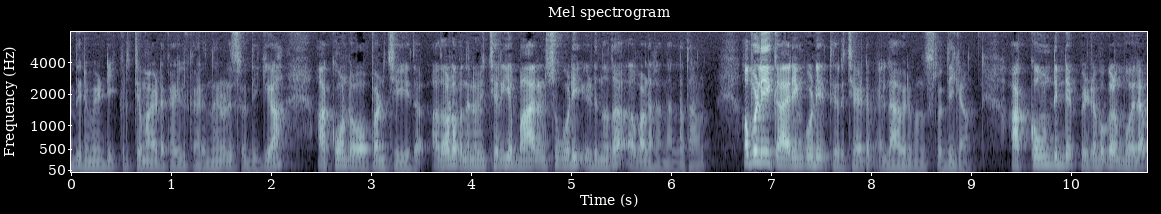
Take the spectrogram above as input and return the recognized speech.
ഇതിനു വേണ്ടി കൃത്യമായിട്ട് കയ്യിൽ കരുതുന്നതിനോട് ശ്രദ്ധിക്കുക. അക്കൗണ്ട് ഓപ്പൺ ചെയ്ത് അതോടൊപ്പം തന്നെ ഒരു ചെറിയ ബാലൻസ് കൂടി ഇടുന്നത് വളരെ നല്ലതാണ്. അപ്പോൾ ഈ കാര്യം കൂടി തീർച്ചയായിട്ടും എല്ലാവരും ഒന്ന് ശ്രദ്ധിക്കണം. അക്കൗണ്ടിന്റെ പിഴവുകൾ മൂലം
